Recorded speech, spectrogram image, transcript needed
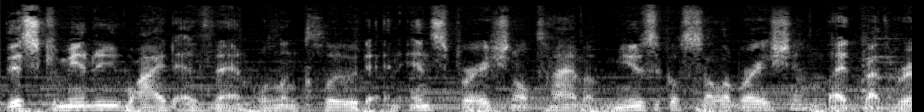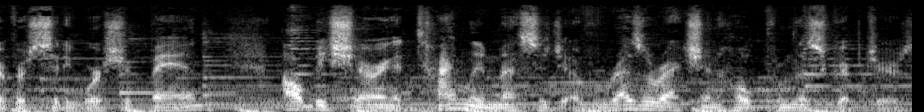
This community wide event will include an inspirational time of musical celebration led by the River City Worship Band. I'll be sharing a timely message of resurrection hope from the scriptures.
